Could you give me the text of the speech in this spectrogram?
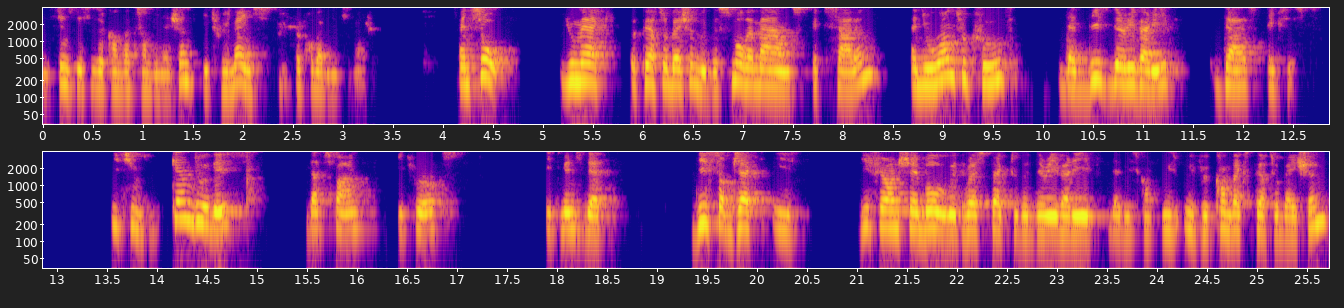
And since this is a convex combination, it remains a probability measure. And so you make a perturbation with a small amount epsilon, and you want to prove that this derivative does exist. If you can do this, that's fine, it works. It means that this object is differentiable with respect to the derivative that is with, with the convex perturbation.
